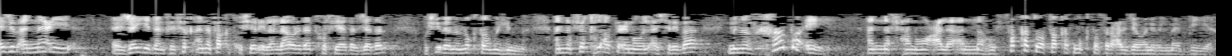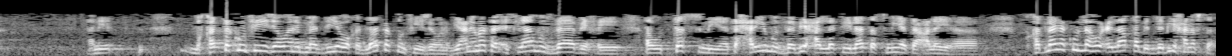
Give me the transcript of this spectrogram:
يجب أن نعي جيدا في فقه. أنا فقط أشير إلى لا أريد أن أدخل في هذا الجدل أشير إلى نقطة مهمة. أن فقه الأطعمة والأشربة من الخطأ أن نفهمه على أنه فقط وفقط مقتصر على الجوانب المادية. يعني قد تكون فيه جوانب مادية وقد لا تكون فيه جوانب. يعني مثلا إسلام الذابح أو التسمية تحريم الذبيحة التي لا تسمية عليها قد لا يكون له علاقة بالذبيحة نفسها.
